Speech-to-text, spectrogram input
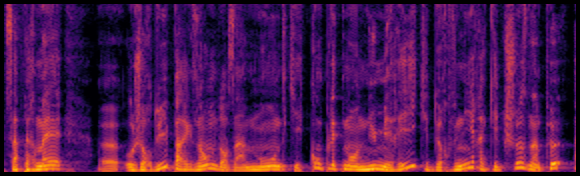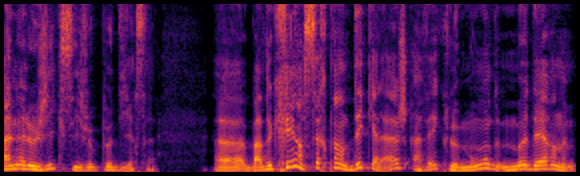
Ça permet euh, aujourd'hui, par exemple, dans un monde qui est complètement numérique, de revenir à quelque chose d'un peu analogique, si je peux dire ça. Euh, bah, de créer un certain décalage avec le monde moderne.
